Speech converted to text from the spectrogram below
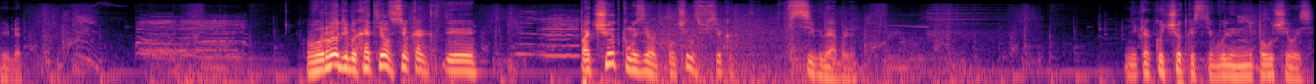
ребят. Вроде бы хотел все как э, по четкому сделать. Получилось все как всегда, блин. Никакой четкости, блин, не получилось.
